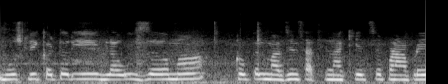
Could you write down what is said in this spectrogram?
મોસ્ટલી કટોરી, બ્લાઉઝમાં ટોટલ માર્જિન સાથે નાખીએ છીએ, પણ આપણે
